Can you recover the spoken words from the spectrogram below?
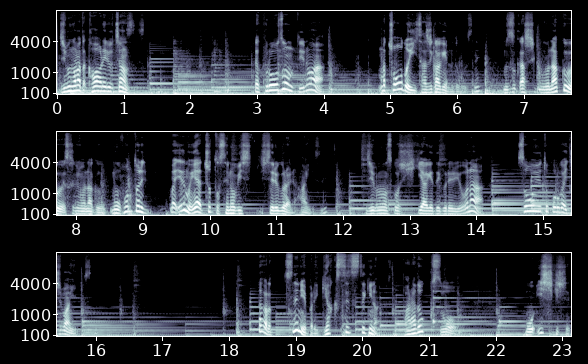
自分がまた変われるチャンスです、ね。だフローゾーンっていうのは、まあ、ちょうどいいさじ加減のところですね。難しくなく、難しくなく、もう本当に、まあ、でもいや、ちょっと背伸びしてるぐらいの範囲ですね。自分を少し引き上げてくれるような、そういうところが一番いいです、ね。だから常にやっぱり逆説的なんです、ね。パラドックスをもう意識して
